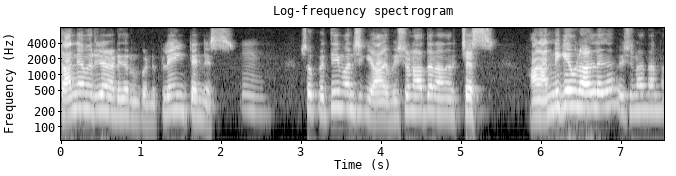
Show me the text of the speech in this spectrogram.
సానియా మిర్జా అడిగారు అనుకోండి ప్లేయింగ్ టెన్నిస్. సో ప్రతి మనిషికి ఆ విశ్వనాథన్ అన్న చెస్ ఆయన అన్ని గేమ్లు ఆడలేగా విశ్వనాథ్ అన్న?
